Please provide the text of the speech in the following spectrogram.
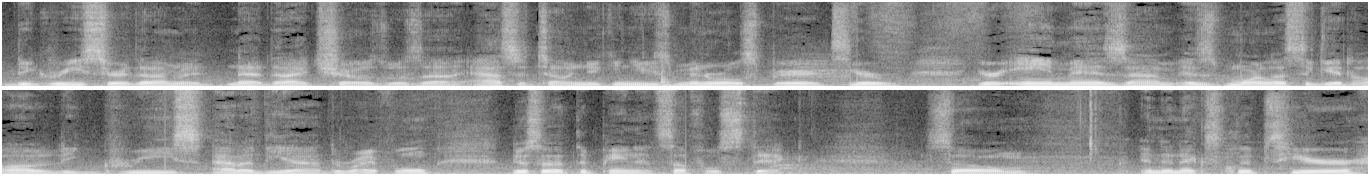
the greaser that I'm gonna, that I chose was uh, acetone. You can use mineral spirits. Your your aim is um, is more or less to get a lot of the grease out of the uh, the rifle, just so that the paint itself will stick. So in the next clips here,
